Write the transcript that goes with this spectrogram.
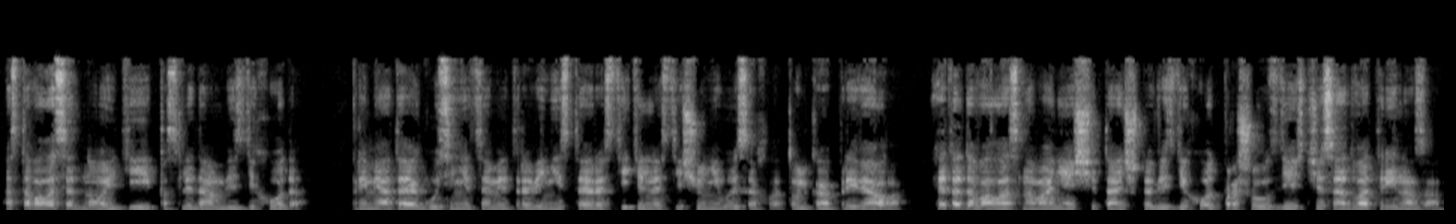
Оставалось одно – идти по следам вездехода. Примятая гусеницами травянистая растительность еще не высохла, только привяла. Это давало основание считать, что вездеход прошел здесь часа два-три назад.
